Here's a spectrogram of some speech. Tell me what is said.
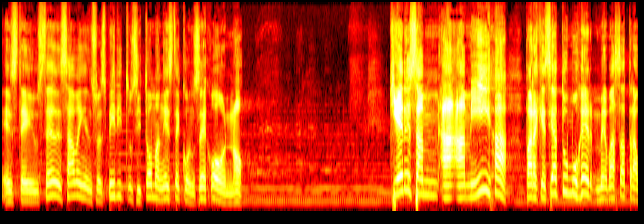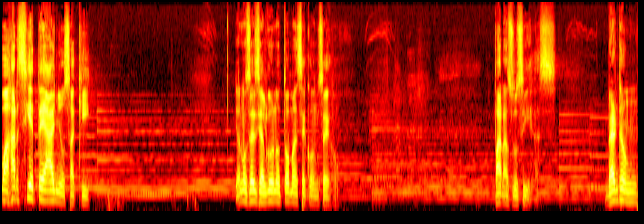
este, ustedes saben en su espíritu si toman este consejo o no. ¿Quieres a, a mi hija para que sea tu mujer? Me vas a trabajar siete años aquí. Yo no sé si alguno toma ese consejo para sus hijas. Vernon.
